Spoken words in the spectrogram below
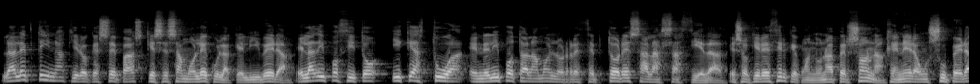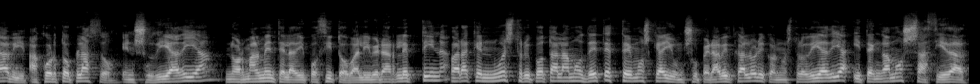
La leptina, quiero que sepas que es esa molécula que libera el adipocito y que actúa en el hipotálamo en los receptores a la saciedad. Eso quiere decir que cuando una persona genera un superávit a corto plazo en su día a día, normalmente el adipocito va a liberar leptina para que en nuestro hipotálamo detectemos que hay un superávit calórico en nuestro día a día y tengamos saciedad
